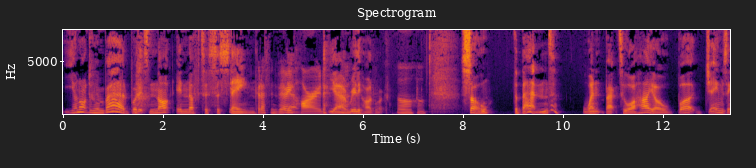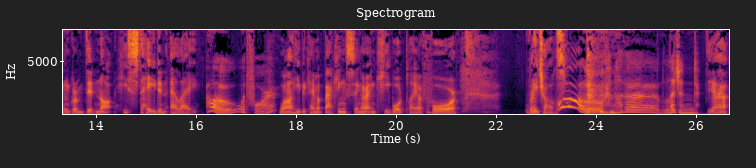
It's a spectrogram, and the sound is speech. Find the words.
you're not doing bad, but it's not enough to sustain. It Could have been very Yeah. hard. Yeah, really hard work. Uh-huh. So the band hmm. went back to Ohio, but James Ingram did not. He stayed in LA. Oh, what for? Well, he became a backing singer and keyboard player for uh-huh. Ray Charles. Oh, another legend. Yeah,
